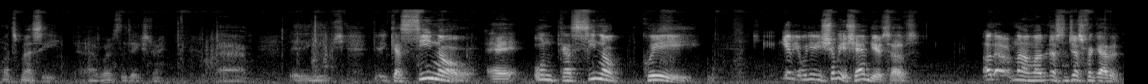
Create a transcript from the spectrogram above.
What's messy? Uh, where's the dictionary? Uh, eh, casino. Eh, un casino qui. You, you- should be ashamed of yourselves. Oh, no, no, listen, just forget it.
